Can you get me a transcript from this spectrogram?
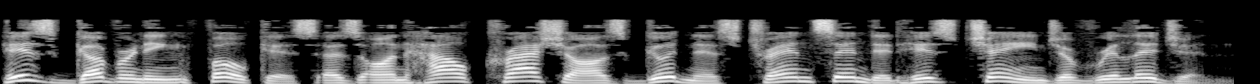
his governing focus is on how Crashaw's goodness transcended his change of religion.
